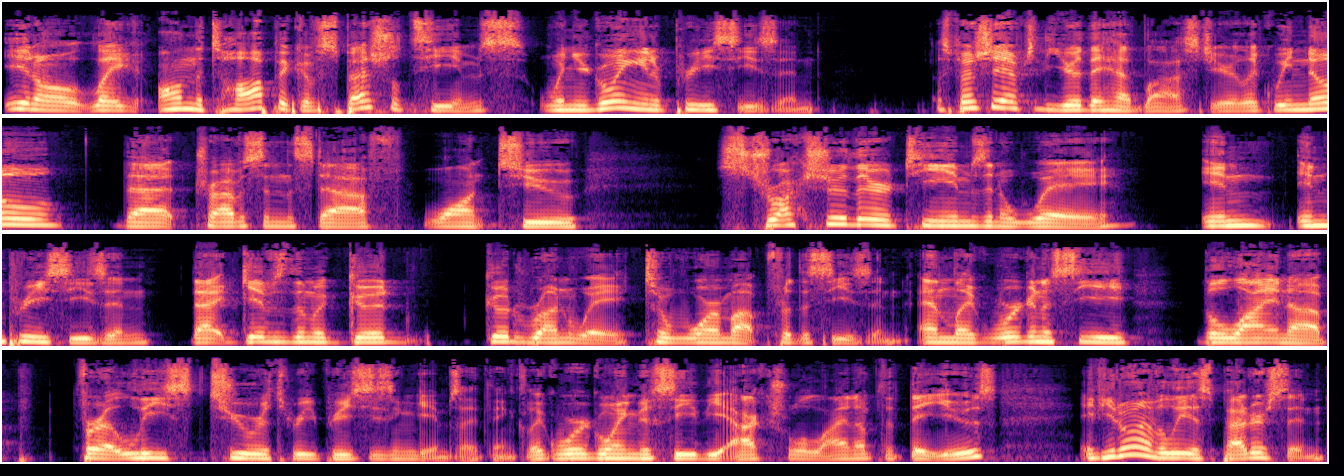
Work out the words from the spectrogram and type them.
you know, like on the topic of special teams, when you're going into preseason, especially after the year they had last year, like we know that Travis and the staff want to structure their teams in a way in in preseason that gives them a good good runway to warm up for the season. And like we're gonna see the lineup for at least two or three preseason games, I think. Like we're going to see the actual lineup that they use. If you don't have Elias Pettersson,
